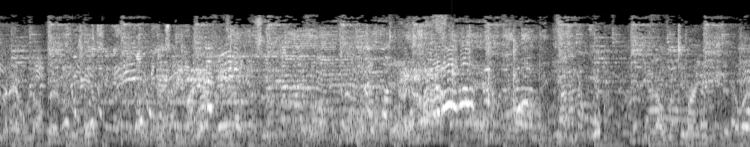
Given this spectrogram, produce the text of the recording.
Andreu López Y la última y se acaba de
